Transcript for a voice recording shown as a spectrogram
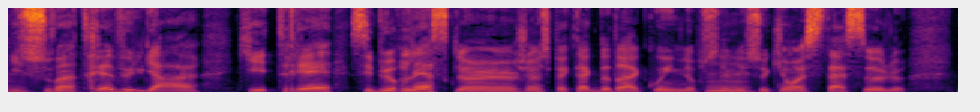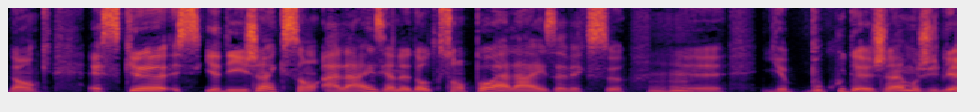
qui est souvent très vulgaire, qui est très... C'est burlesque, là, un, un spectacle de drag queen, là, pour Mhm. ceux qui ont assisté à ça, là. Donc, est-ce que il y a des gens qui sont à l'aise, il y en a d'autres qui sont pas à l'aise avec ça. Mhm. Euh, Il y a beaucoup de gens. Moi, eu les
